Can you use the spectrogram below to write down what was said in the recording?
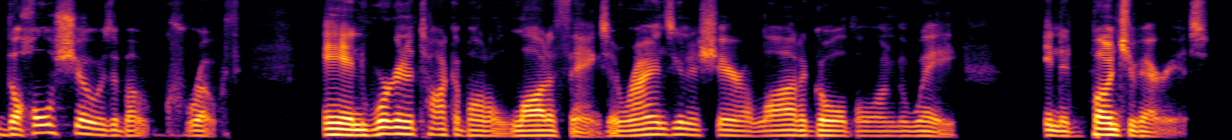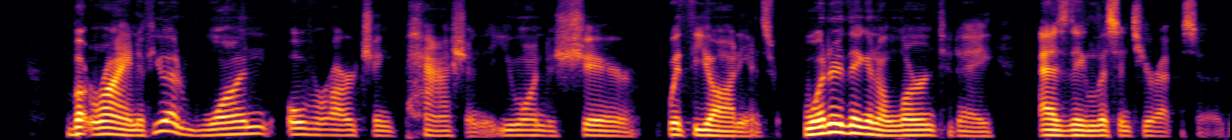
the whole show is about growth. And we're going to talk about a lot of things. And Ryan's going to share a lot of gold along the way in a bunch of areas. But Ryan, if you had one overarching passion that you wanted to share with the audience, what are they going to learn today as they listen to your episode?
